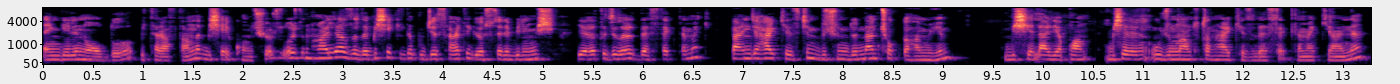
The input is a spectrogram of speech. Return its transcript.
engelin olduğu bir taraftan da bir şey konuşuyoruz. O yüzden hali hazırda bir şekilde bu cesareti gösterebilmiş yaratıcıları desteklemek bence herkes için düşündüğünden çok daha mühim. Bir şeyler yapan, bir şeylerin ucundan tutan herkesi desteklemek yani.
